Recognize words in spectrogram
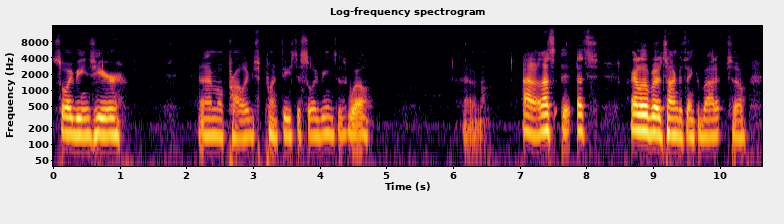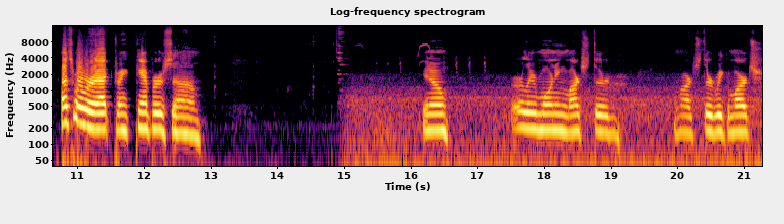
soybeans here. And I'm to probably just plant these to soybeans as well. I don't know. I don't know. That's, that's, I got a little bit of time to think about it. So that's where we're at, campers. Um, you know, earlier morning, March 3rd, March, third week of March.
